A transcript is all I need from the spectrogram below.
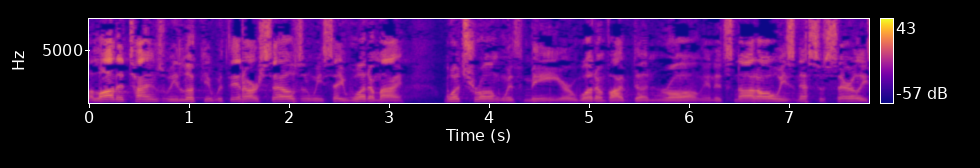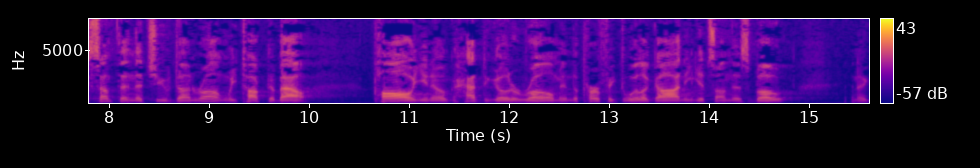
A lot of times we look within ourselves and we say, what am I, what's wrong with me or what have I done wrong? And it's not always necessarily something that you've done wrong. We talked about Paul, you know, had to go to Rome in the perfect will of God and he gets on this boat and a,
